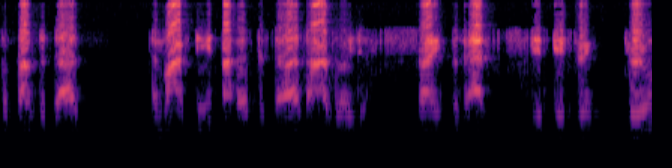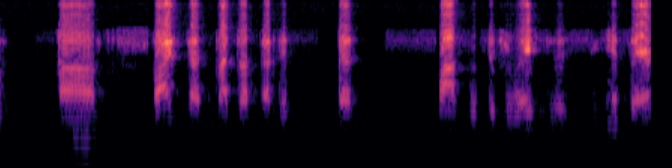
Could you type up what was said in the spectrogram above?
sometimes it does. In my case, I hope it does. I really just praying for that. It, it dream true. Um, I just got to put myself in this possible situation is to get there,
